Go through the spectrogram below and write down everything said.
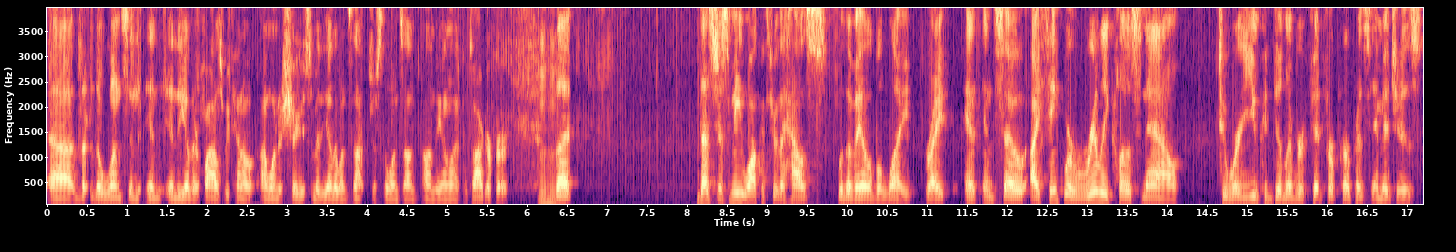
uh, the, the ones in, in, in the other files. We kind of I want to show you some of the other ones, not just the ones on, on the online photographer, Mhm. but that's just me walking through the house with available light, right? And and so I think we're really close now to where you could deliver fit for purpose images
